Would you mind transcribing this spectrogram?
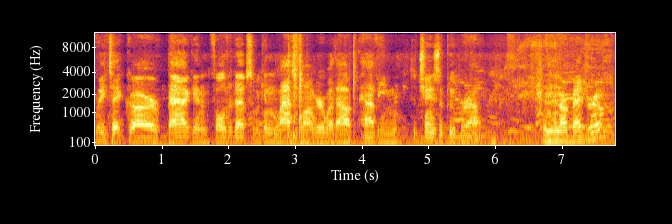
we take our bag and fold it up so we can last longer without having to change the pooper out. And then our bedroom.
